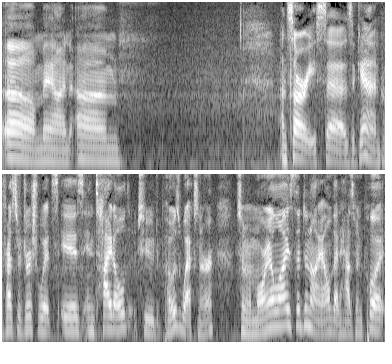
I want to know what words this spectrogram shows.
oh man. Um, Ansari says again, Professor Dershowitz is entitled to depose Wexner to memorialize the denial that has been put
